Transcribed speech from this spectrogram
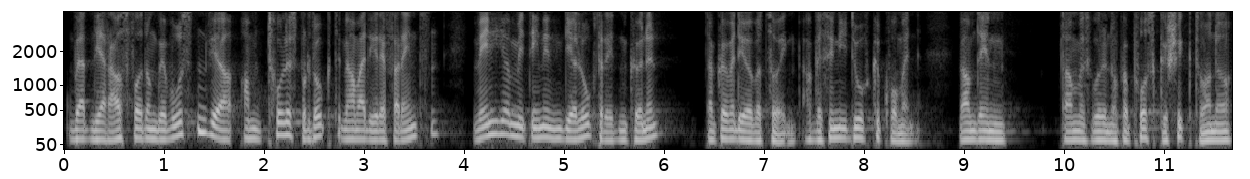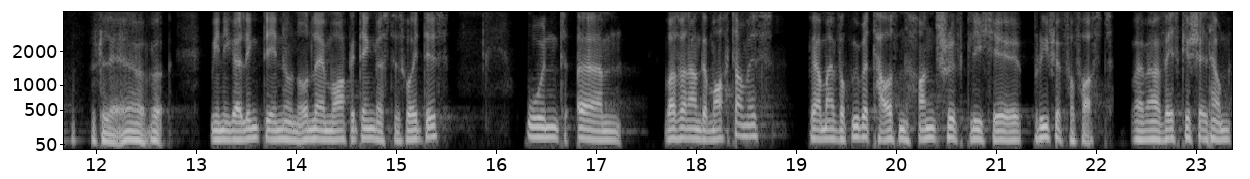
Und wir hatten die Herausforderung, wir wussten, wir haben ein tolles Produkt, wir haben auch die Referenzen. Wenn wir mit denen in Dialog treten können, dann können wir die überzeugen. Aber wir sind nie durchgekommen. Wir haben den, damals wurde noch per Post geschickt, war noch ein bisschen äh, weniger LinkedIn und Online-Marketing, als das heute ist. Und ähm, was wir dann gemacht haben, ist, wir haben einfach über 1000 handschriftliche Briefe verfasst, weil wir festgestellt haben,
